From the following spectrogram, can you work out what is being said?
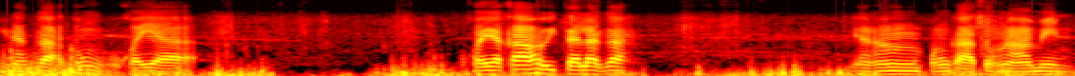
ginagatong o kaya o kaya kahoy talaga. Yan ang panggatong namin.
